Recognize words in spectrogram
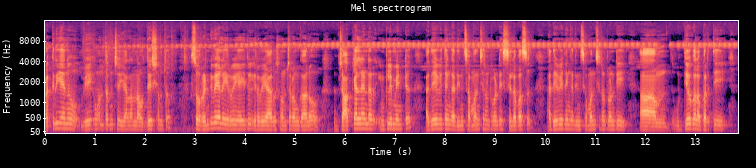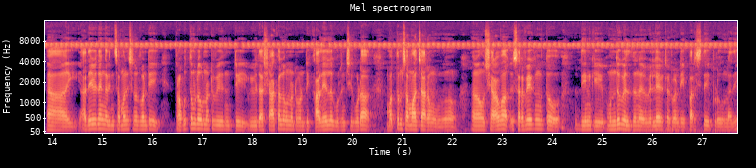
ప్రక్రియను వేగవంతం చేయాలన్న ఉద్దేశంతో సో రెండు వేల ఇరవై ఐదు ఇరవై ఆరు సంవత్సరం గాను జాబ్ క్యాలెండర్ ఇంప్లిమెంట్ అదేవిధంగా దీనికి సంబంధించినటువంటి సిలబస్ అదేవిధంగా దీనికి సంబంధించినటువంటి ఉద్యోగాల భర్తీ అదేవిధంగా దీనికి సంబంధించినటువంటి ప్రభుత్వంలో ఉన్నటువంటి వివిధ శాఖల్లో ఉన్నటువంటి ఖాళీల గురించి కూడా మొత్తం సమాచారం శరవ శరవేగంతో దీనికి ముందుకు వెళ్తున్న వెళ్ళేటటువంటి పరిస్థితి ఇప్పుడు ఉన్నది.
